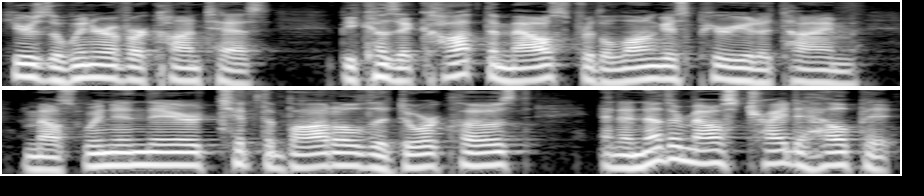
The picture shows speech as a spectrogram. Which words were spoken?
here's the winner of our contest. Because it caught the mouse for the longest period of time. A mouse went in there, tipped the bottle, the door closed, and another mouse tried to help it.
